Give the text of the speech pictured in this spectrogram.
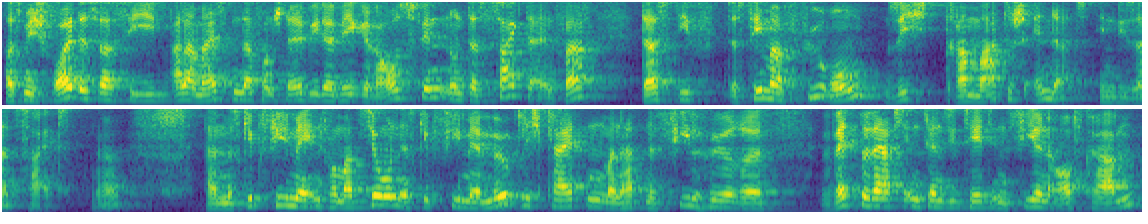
Was mich freut, ist, dass die allermeisten davon schnell wieder Wege rausfinden und das zeigt einfach, dass die, das Thema Führung sich dramatisch ändert in dieser Zeit. Ja? Ähm, es gibt viel mehr Informationen, es gibt viel mehr Möglichkeiten, man hat eine viel höhere Wettbewerbsintensität in vielen Aufgaben.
